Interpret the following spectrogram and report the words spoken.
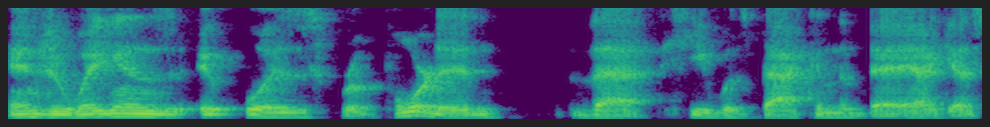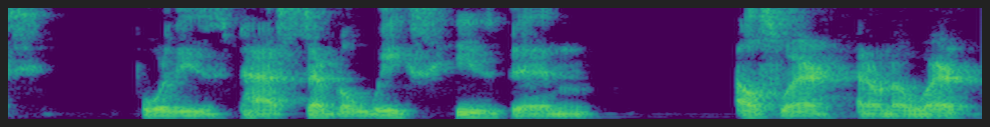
Andrew Wiggins, it was reported that he was back in the Bay. I guess for these past several weeks, he's been elsewhere. I don't know where.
